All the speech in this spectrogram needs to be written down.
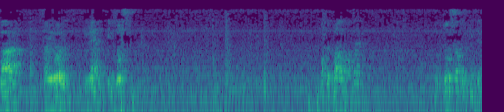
parathyroid gland exhaustion اطباء المطر دكتور شاطر جدا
